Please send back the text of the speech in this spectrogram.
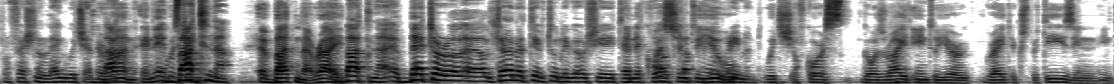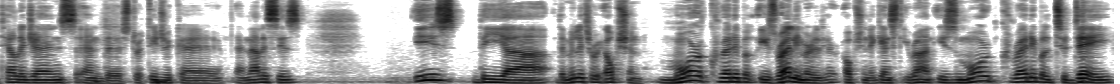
professional language a, Iran, bat- a batna. A batna, right. A batna, a better uh, alternative to negotiate. And a question to you, agreement. which of course goes right into your great expertise in intelligence and uh, strategic uh, analysis. Is the uh, the military option more credible? Israeli military option against Iran is more credible today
